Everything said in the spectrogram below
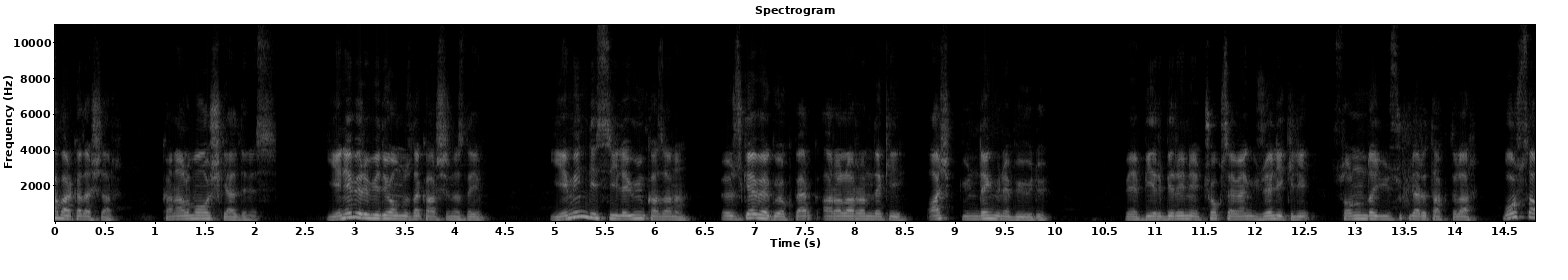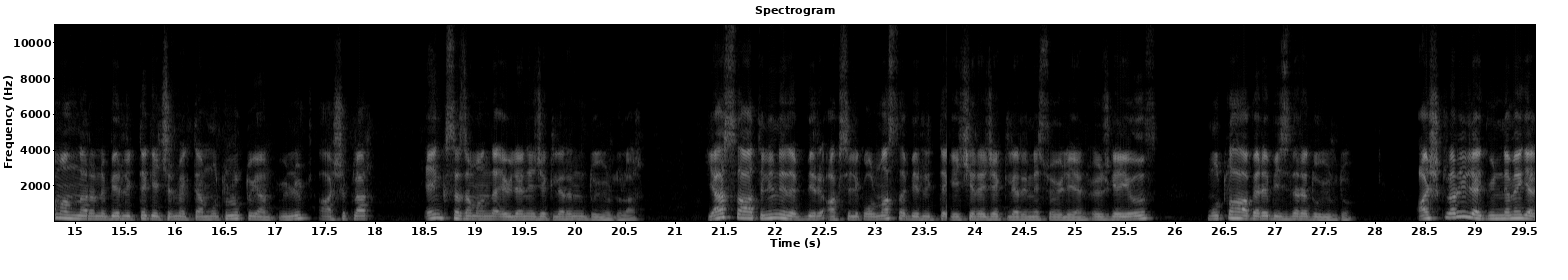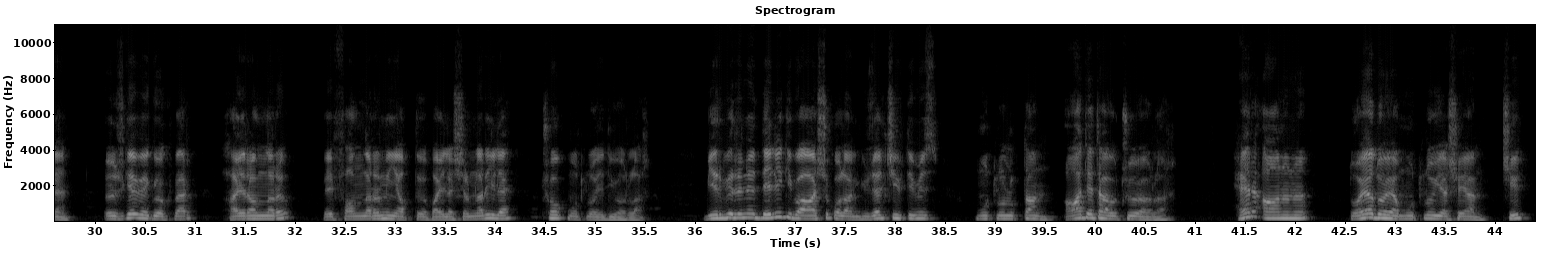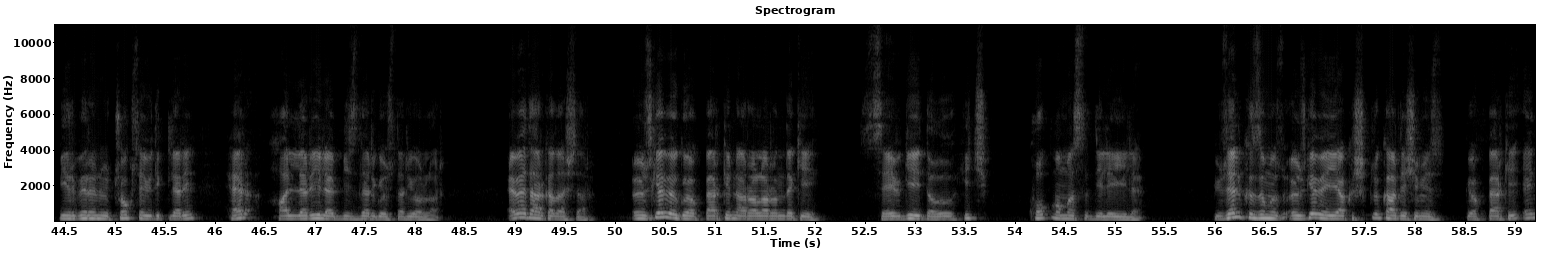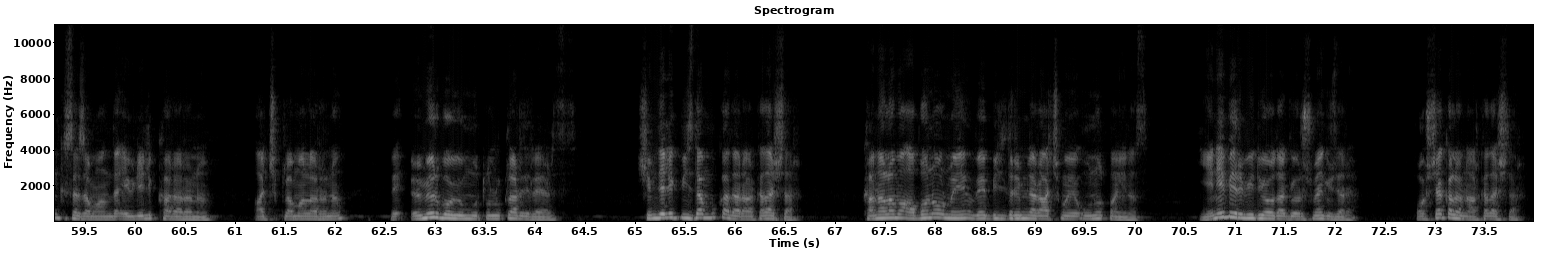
Merhaba arkadaşlar. Kanalıma hoş geldiniz. Yeni bir videomuzda karşınızdayım. Yemin dizisiyle ün kazanan Özge ve Gökberk aralarındaki aşk günden güne büyüdü. Ve birbirini çok seven güzel ikili sonunda yüzükleri taktılar. Boş zamanlarını birlikte geçirmekten mutluluk duyan ünlü aşıklar en kısa zamanda evleneceklerini duyurdular. Yaz tatilini de bir aksilik olmazsa birlikte geçireceklerini söyleyen Özge Yağız mutlu haberi bizlere duyurdu. Aşklarıyla gündeme gelen Özge ve Gökberk hayranları ve fanlarının yaptığı paylaşımları ile çok mutlu ediyorlar. Birbirine deli gibi aşık olan güzel çiftimiz mutluluktan adeta uçuyorlar. Her anını doya doya mutlu yaşayan çift birbirini çok sevdikleri her halleriyle bizleri gösteriyorlar. Evet arkadaşlar, Özge ve Gökberk'in aralarındaki sevgi dağı hiç kopmaması dileğiyle. Güzel kızımız Özge ve yakışıklı kardeşimiz Gökberk'e en kısa zamanda evlilik kararını, açıklamalarını ve ömür boyu mutluluklar dileriz. Şimdilik bizden bu kadar arkadaşlar. Kanalıma abone olmayı ve bildirimleri açmayı unutmayınız. Yeni bir videoda görüşmek üzere. Hoşçakalın arkadaşlar.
